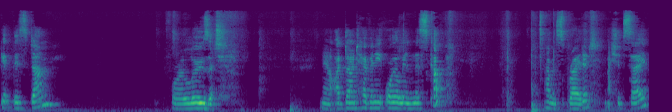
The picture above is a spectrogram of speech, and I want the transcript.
get this done before I lose it. Now I don't have any oil in this cup. I haven't sprayed it, I should say.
